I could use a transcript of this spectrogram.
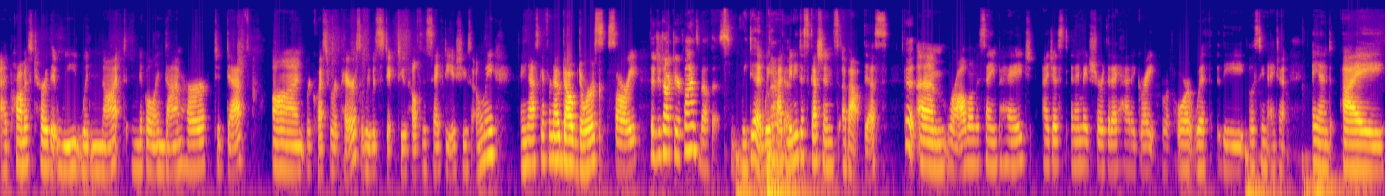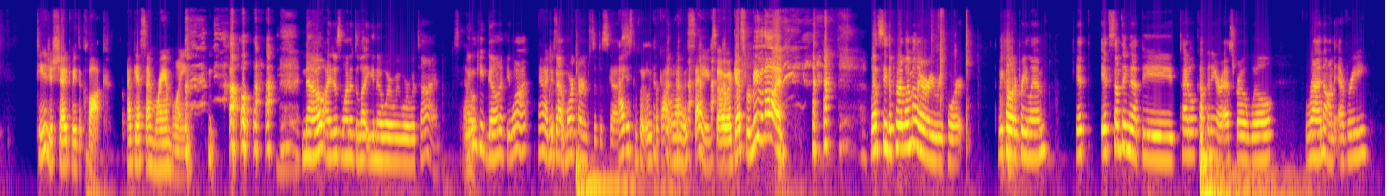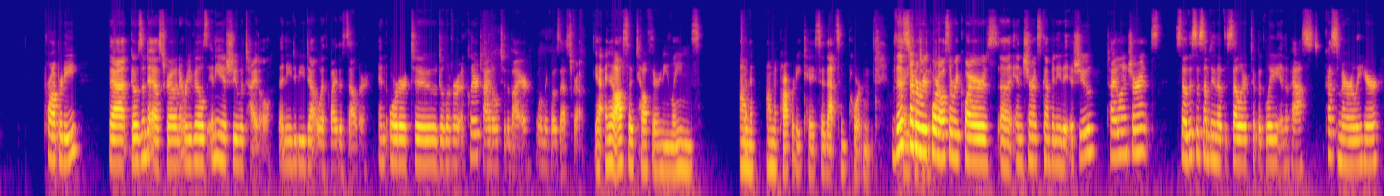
I promised her that we would not nickel and dime her to death on requests for repairs. So we would stick to health and safety issues only. Ain't asking for no dog doors. Sorry. Did you talk to your clients about this? We did. We had Okay. many discussions about this. Good. Um, we're all on the same page. I just and I made sure that I had a great rapport with the listing agent, and I Tina just showed me the clock. I guess I'm rambling. no, I just wanted to let you know where we were with time. So, We can keep going if you want. Yeah, I We've just got more terms to discuss. I just completely forgot what I was saying. So I guess we're moving on. Let's see the preliminary report. We call it a prelim. It it's something that the title company or escrow will run on every property that goes into escrow and it reveals any issue with title that need to be dealt with by the seller in order to deliver a clear title to the buyer when we close escrow. Yeah, and it'll also tell if there are any liens on the on the property too. So that's important. This type of report also requires uh, insurance company to issue title insurance. So this is something that the seller typically in the past, customarily here,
